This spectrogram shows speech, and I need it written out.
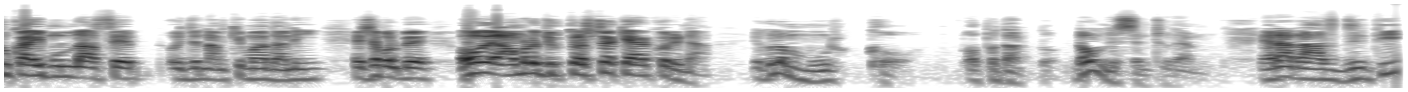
টুকাই মোল্লা আছে ওই যে নাম কি মাদানি এসে বলবে ও আমরা যুক্তরাষ্ট্র কেয়ার করি না। এগুলো মূর্খ অপদার্থ। ডোন্ট লিসেন টু দ্যাম এরা রাজনীতি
